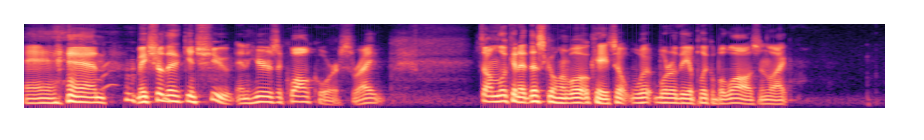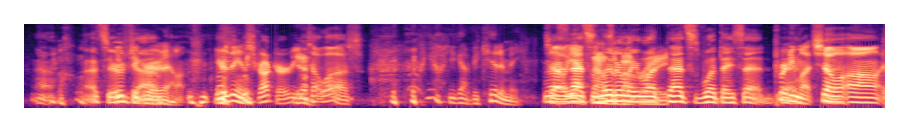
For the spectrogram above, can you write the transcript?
and make sure they can shoot. And here's a qual course, right? So I'm looking at this going, well, okay, so what, what are the applicable laws? And like, uh, that's your you job. figure it out. You're the instructor. You Yeah. tell us. Yeah, you got to be kidding me. So, yeah, that's Sounds literally what right. that's what they said. Pretty Yeah. much. So uh,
